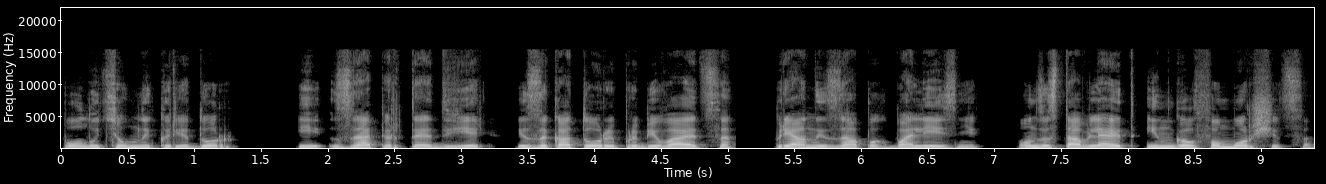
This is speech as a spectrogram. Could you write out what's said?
Полутемный коридор и запертая дверь, из-за которой пробивается пряный запах болезни. Он заставляет Инголфа морщиться,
